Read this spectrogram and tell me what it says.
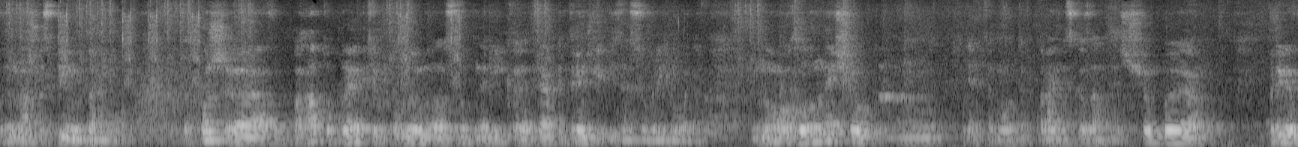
в нашу спільну перемогу. Також е, багато проєктів плануємо на наступний рік для підтримки бізнесу в регіоні. Ну, головне, що як це можна так правильно сказати, щоб при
